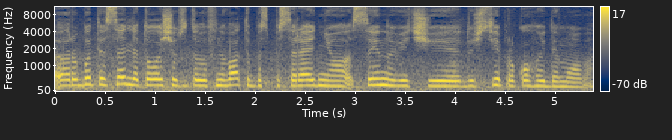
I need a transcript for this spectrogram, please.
е, робити все для того, щоб зателефонувати безпосередньо синові чи дочці, про кого йде мова.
